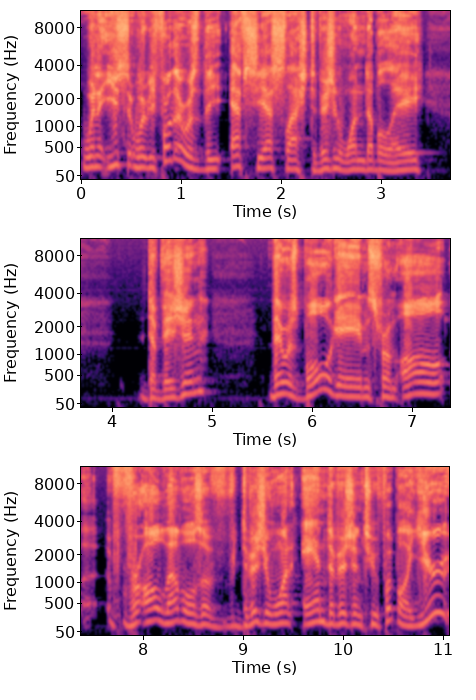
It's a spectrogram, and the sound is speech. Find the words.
when it used to when before there was the FCS slash Division One AA division, there was bowl games from all for all levels of Division One and Division Two football. You're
